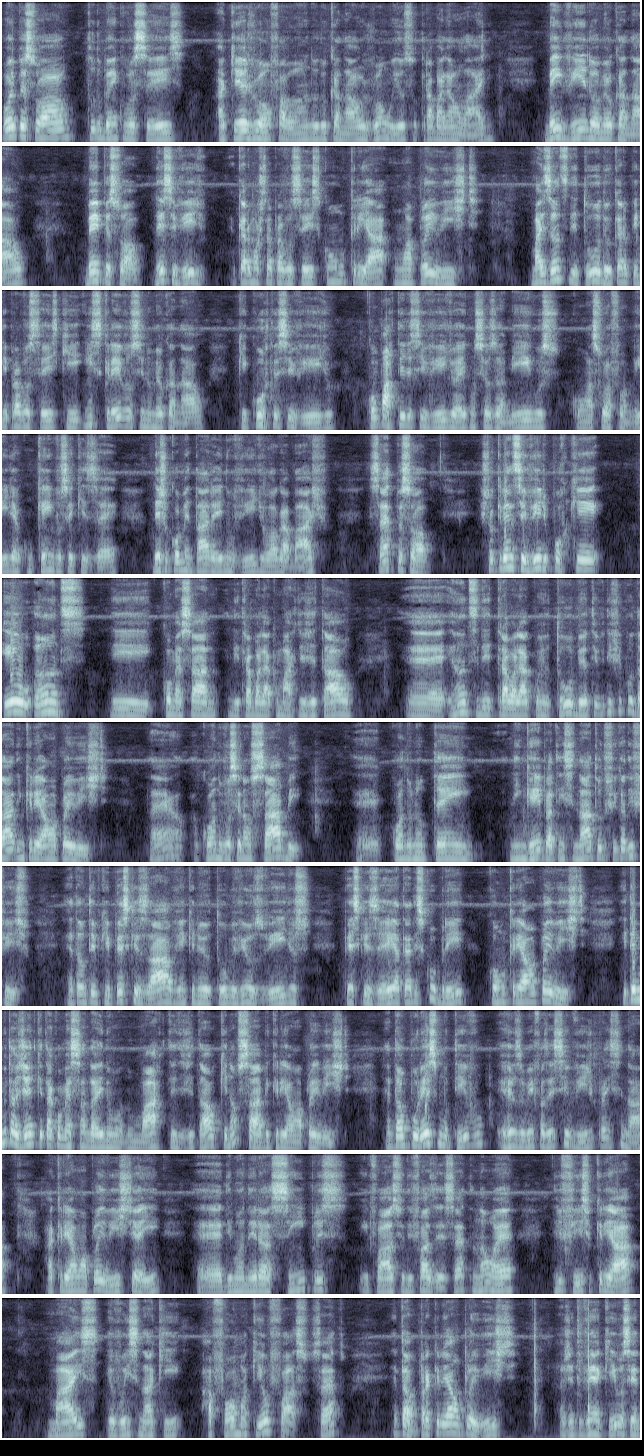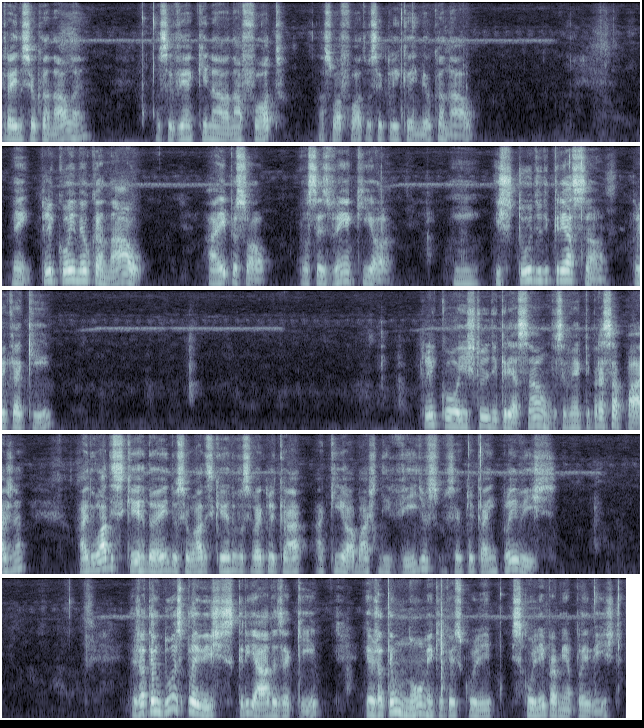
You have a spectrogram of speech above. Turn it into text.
Oi pessoal, tudo bem com vocês? Aqui é João falando do canal João Wilson Trabalhar Online. Bem-vindo ao meu canal. Bem pessoal, nesse vídeo eu quero mostrar para vocês como criar uma playlist. Mas antes de tudo eu quero pedir para vocês que inscrevam-se no meu canal, que curtam esse vídeo, compartilhe esse vídeo aí com seus amigos, com a sua família, com quem você quiser. Deixe um comentário aí no vídeo logo abaixo. Certo pessoal? Estou criando esse vídeo porque eu, antes de começar de trabalhar com marketing digital, é, antes de trabalhar com YouTube, eu tive dificuldade em criar uma playlist. Né? Quando você não sabe, é, quando não tem ninguém para te ensinar, tudo fica difícil. Então eu tive que pesquisar, vim aqui no YouTube, vi os vídeos, pesquisei até descobrir como criar uma playlist. E tem muita gente que está começando aí no, no, marketing digital que não sabe criar uma playlist. Então, por esse motivo, eu resolvi fazer esse vídeo para ensinar a criar uma playlist aí é, de maneira simples e fácil de fazer, certo? Não é difícil criar, mas eu vou ensinar aqui a forma que eu faço, certo? Então, para criar uma playlist, a gente vem aqui, você entra aí no seu canal, né? Você vem aqui na, na foto, na sua foto, você clica em meu canal. Bem, clicou em meu canal, aí pessoal, vocês vêm aqui ó, em estúdio de criação, clica aqui. Clicou em estúdio de criação, você vem aqui para essa página, aí do lado esquerdo aí, do seu lado esquerdo, você vai clicar aqui ó, abaixo de vídeos, você vai clicar em playlists. Eu já tenho duas playlists criadas aqui. Eu já tenho um nome aqui que eu escolhi, escolhi para minha playlist.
